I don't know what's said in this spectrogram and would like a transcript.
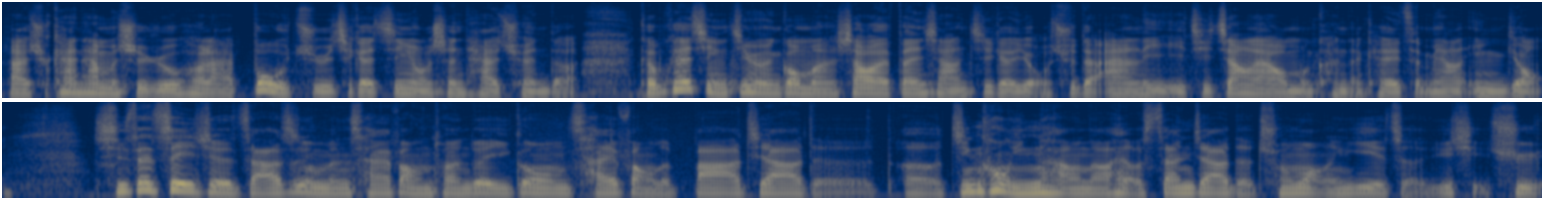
来去看他们是如何来布局这个金融生态圈的。可不可以请静源跟我们稍微分享几个有趣的案例，以及将来我们可能可以怎么样应用？其实，在这一期的杂志，我们采访团队一共采访了八家的呃金控银行呢，还有三家的纯网业者，一起去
